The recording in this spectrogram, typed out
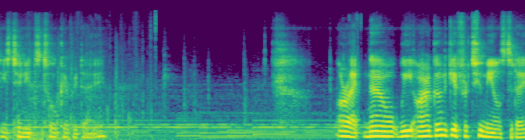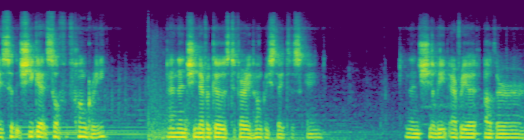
These two need to talk every day. Alright, now we are going to give her two meals today so that she gets off of hungry. And then she never goes to very hungry status again. And then she'll eat every other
